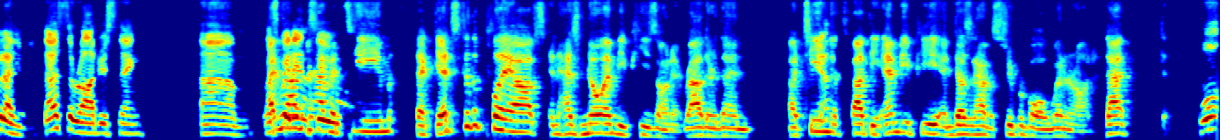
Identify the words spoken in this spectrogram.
But anyway, that's the Rodgers thing. Um, let's I'd rather into... have a team that gets to the playoffs and has no MVPs on it, rather than a team Yeah. that's got the MVP and doesn't have a Super Bowl winner on it. That Well,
